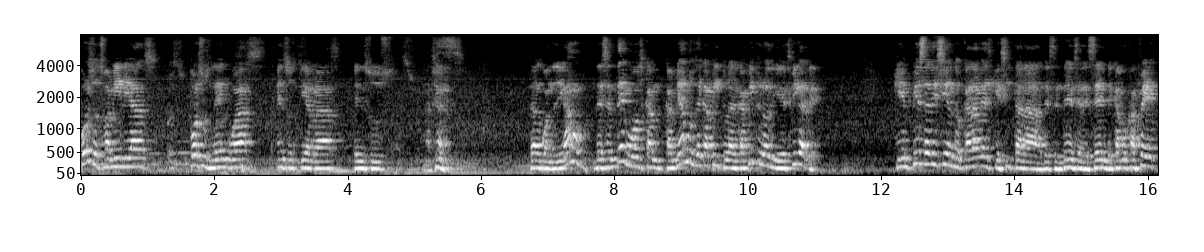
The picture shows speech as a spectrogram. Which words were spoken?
por sus familias, por sus lenguas, en sus tierras, en sus naciones. O sea, cuando llegamos, descendemos, cambiamos de capítulo al capítulo 10, fíjate, que empieza diciendo cada vez que cita la descendencia de Sem, de Cam o Jafet,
